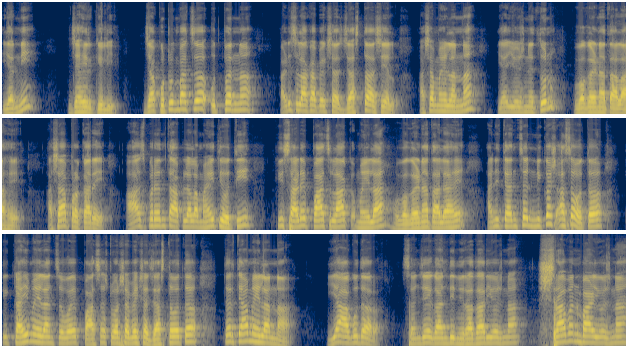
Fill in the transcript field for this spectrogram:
यांनी जाहीर केली ज्या कुटुंबाचं उत्पन्न अडीच लाखापेक्षा जास्त असेल अशा महिलांना या योजनेतून वगळण्यात आला आहे. अशा प्रकारे आजपर्यंत आपल्याला माहिती होती की साडेपाच लाख महिला वगळण्यात आल्या आहे आणि त्यांचं निकष असं होतं की काही महिलांचं वय पासष्ट वर्षापेक्षा जास्त होतं. तर त्या महिलांना या अगोदर संजय गांधी निराधार योजना श्रावण बाळ योजना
